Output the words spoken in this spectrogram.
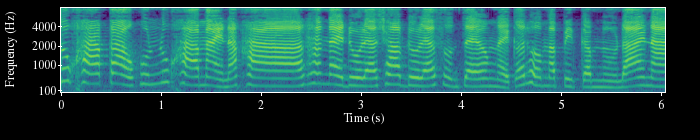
ลูกค้าเก่าคุณลูกค้าใหม่นะคะ ท่านใดดูแล้วชอบดูแล้วสนใจตรงไหนก็โทรมาปิดกับหนูได้นะ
